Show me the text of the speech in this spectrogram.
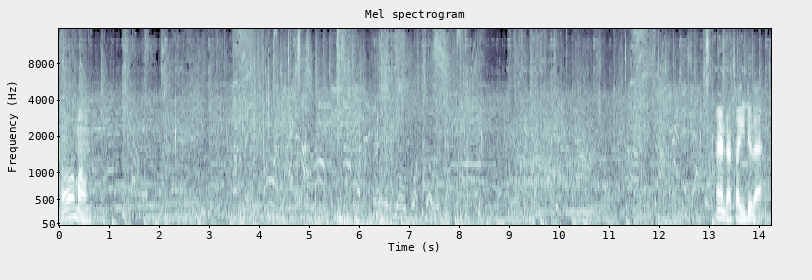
Come on. And that's how you do that.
